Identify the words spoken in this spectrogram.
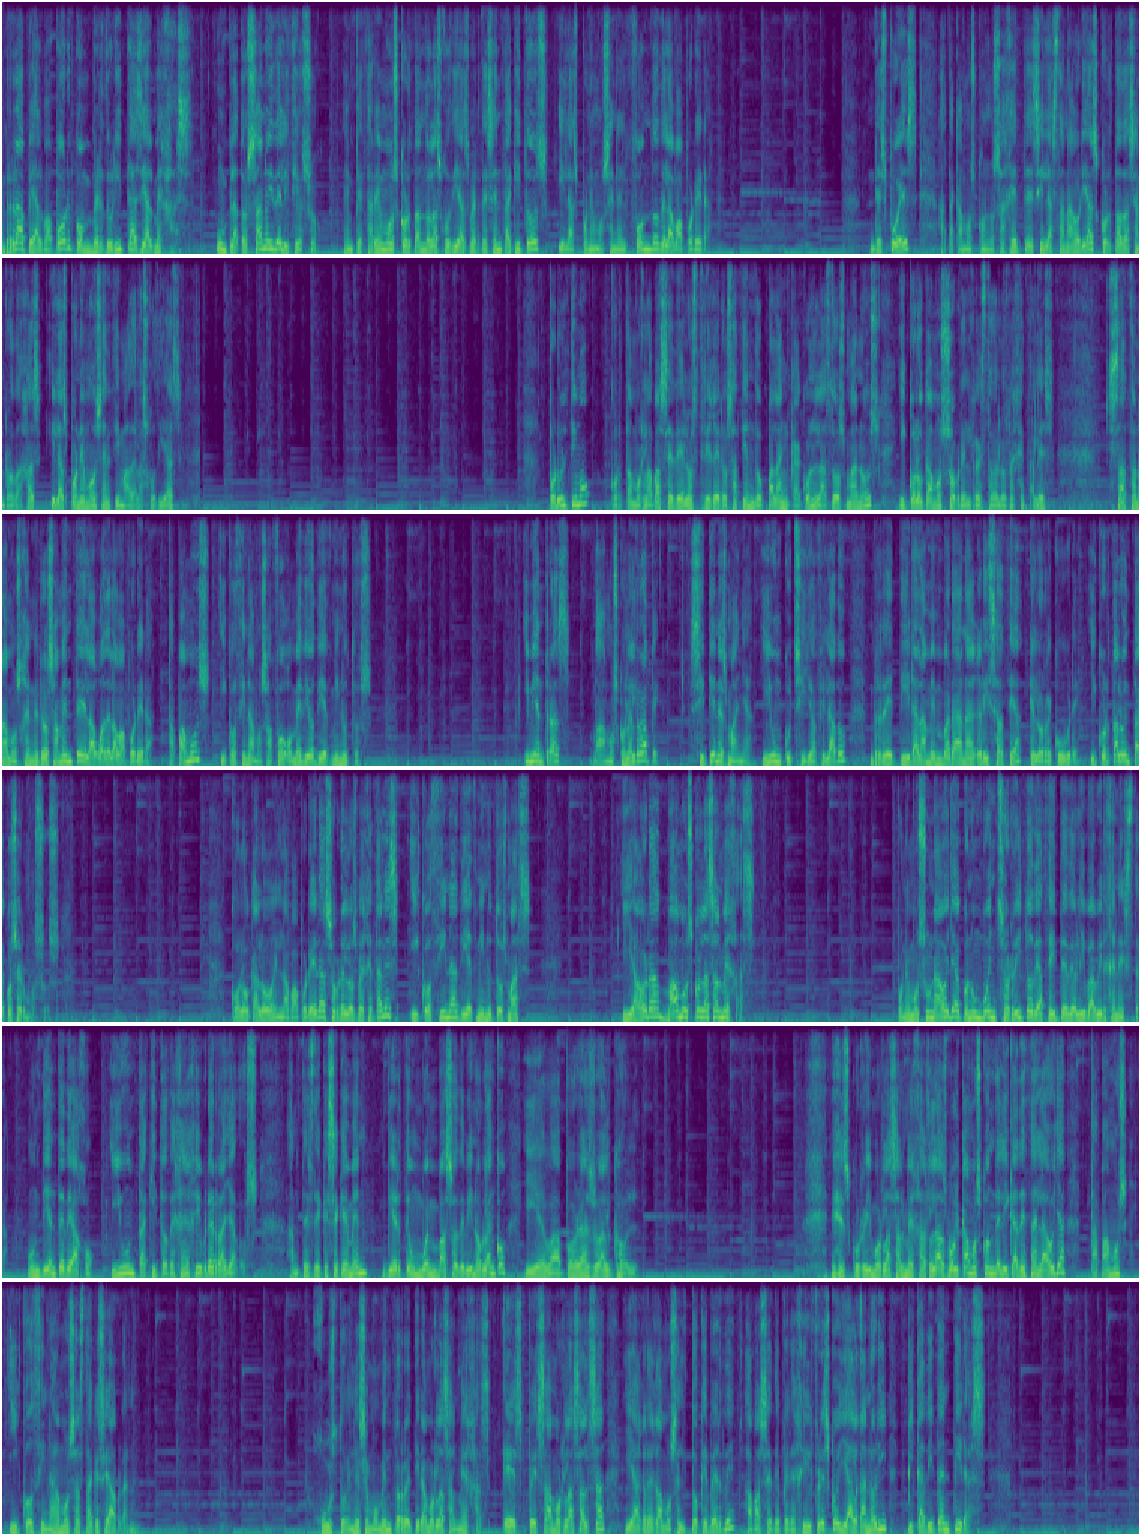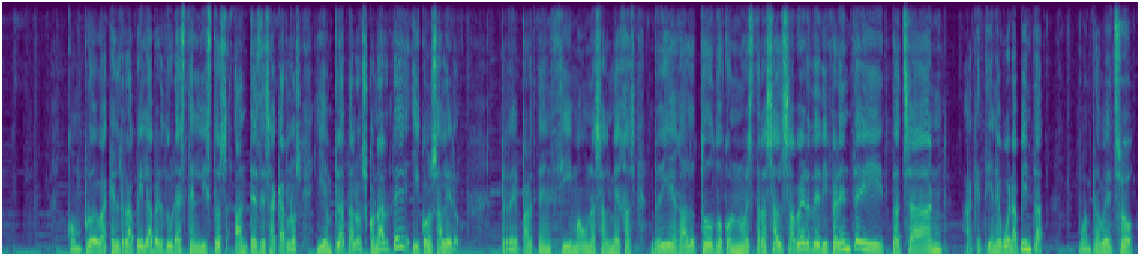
Rape al vapor con verduritas y almejas. Un plato sano y delicioso. Empezaremos cortando las judías verdes en taquitos y las ponemos en el fondo de la vaporera. Después, atacamos con los ajetes y las zanahorias cortadas en rodajas y las ponemos encima de las judías. Por último, cortamos la base de los trigueros haciendo palanca con las dos manos y colocamos sobre el resto de los vegetales. Sazonamos generosamente el agua de la vaporera, tapamos y cocinamos a fuego medio 10 minutos. Y mientras, vamos con el rape. Si tienes maña y un cuchillo afilado, retira la membrana grisácea que lo recubre y córtalo en tacos hermosos. Colócalo en la vaporera sobre los vegetales y cocina 10 minutos más. Y ahora vamos con las almejas. Ponemos una olla con un buen chorrito de aceite de oliva virgen extra, un diente de ajo y un taquito de jengibre rallados. Antes de que se quemen, vierte un buen vaso de vino blanco y evapora su alcohol. Escurrimos las almejas, las volcamos con delicadeza en la olla, tapamos y cocinamos hasta que se abran. Justo en ese momento retiramos las almejas, espesamos la salsa y agregamos el toque verde a base de perejil fresco y alga nori picadita en tiras. Comprueba que el rape y la verdura estén listos antes de sacarlos y emplátalos con arte y con salero. Reparte encima unas almejas, riégalo todo con nuestra salsa verde diferente y ¡tachan! ¿A que tiene buena pinta? ¡Buen provecho!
